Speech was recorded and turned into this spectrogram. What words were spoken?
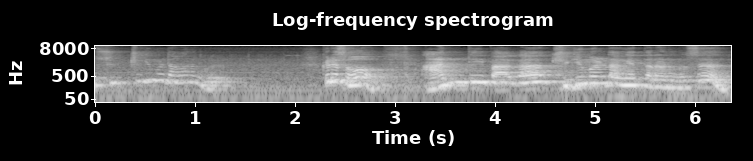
죽임을 당하는 거예요. 그래서 안디바가 죽임을 당했다라는 것은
